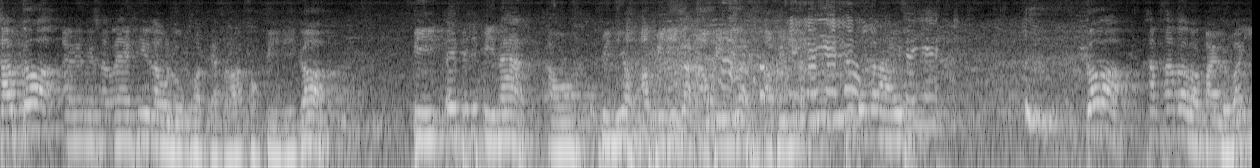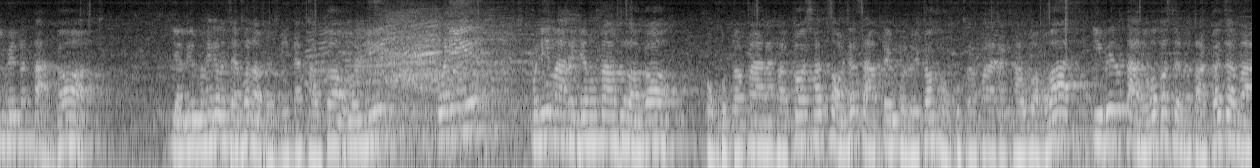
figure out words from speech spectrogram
ครับก็อันนี้เป็นครั้งแรกที่เราลงทุนกันเนาะของปีนี้ก็ ปีเอ้ยไม่ใช่ปีหน้า เอาปีนี้ก่อนเอาปีนี้ก่อนเอาปีนี้ก่อนเอาปีนี้ก่อนใจเย็นลูกเป็นอะไรใจเย็นก็ครั้งๆต่อไปหรือว่าอีเวนต์ต่างๆ ก็ อย่าลืมมาให้กำลังใจพวกเราแบบนี้นะครับ ก็วันนี้วันนี้วันนี้มากันเยอะมากๆพวกเราก็ข อบคุณมากๆนะครับก็ชั้น 2 ชั้น 3 เต็มหมดเลยก็ขอบคุณมากๆนะครับหวังว่าอีเวนต์ต่างๆหรือว่าคอนเสิร์ตต่างๆก็จะมา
